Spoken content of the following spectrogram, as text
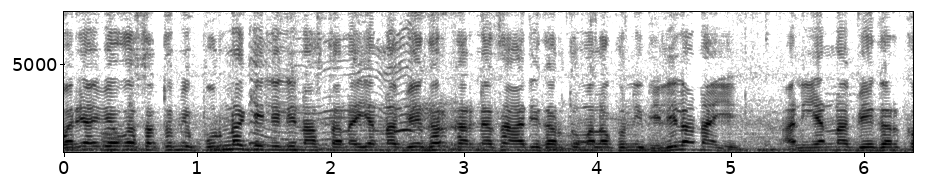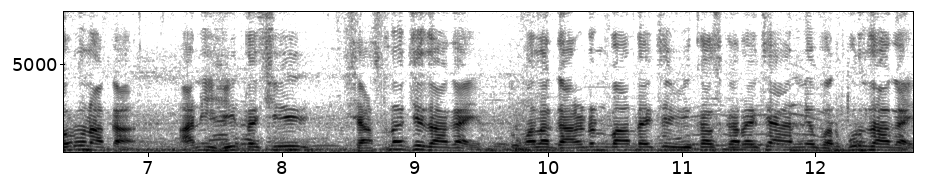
पर्याय व्यवस्था तुम्ही पूर्ण केलेली नसताना यांना बेघर करण्याचा अधिकार तुम्हाला कोणी दिलेला नाही आणि यांना बेघर करू नका. आणि ही तशी शासनाची जागा आहे. तुम्हाला गार्डन बांधायचे विकास करायचे अन्य भरपूर जागा आहे.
